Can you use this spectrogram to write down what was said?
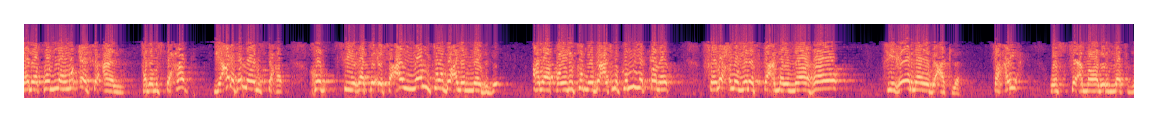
فنقول له افعل. هذا مستحب. يعرف أنه مستحب. خذ صيغة افعل لم توضع للندب. على قولكم وضعت لكلية الطلب. فنحن هنا استعملناها في غير ما وضعت له. صحيح؟ واستعمال اللفظ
